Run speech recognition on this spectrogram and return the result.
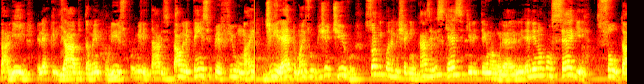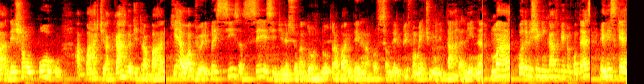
tá ali, ele é criado também por isso, por militares e tal, ele tem esse perfil mais direto, mais objetivo. Só que quando ele chega em casa, ele esquece que ele tem uma mulher, ele, ele não consegue soltar, deixar um pouco a parte, a carga de trabalho, que é óbvio, ele precisa ser esse direcionador do trabalho dele, na profissão dele, principalmente o militar ali, né? Mas quando ele chega em casa, o que, que acontece? Ele esquece,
